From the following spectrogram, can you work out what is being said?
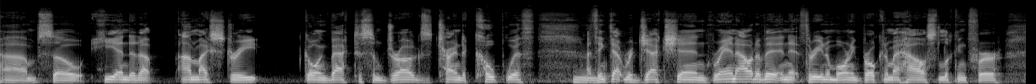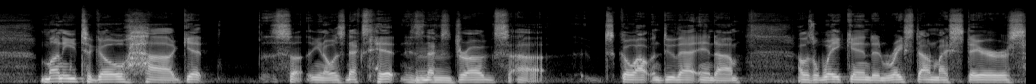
Um, so he ended up on my street going back to some drugs, trying to cope with, mm. I think, that rejection. Ran out of it, and at three in the morning, broke into my house looking for money to go uh, get, you know, his next hit, his mm. next drugs, uh, to go out and do that. And um, I was awakened and raced down my stairs,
